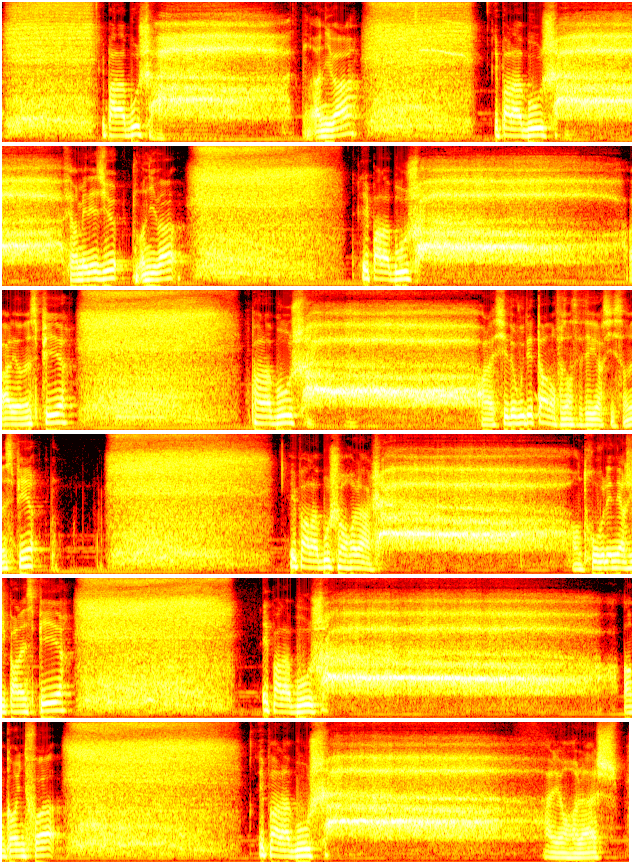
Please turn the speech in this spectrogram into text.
et par la bouche, on y va. Et par la bouche, fermez les yeux, on y va. Et par la bouche, Allez, on inspire. Par la bouche. Voilà, essayez de vous détendre en faisant cet exercice. On inspire. Et par la bouche, on relâche. On trouve l'énergie par l'inspire. Et par la bouche. Encore une fois. Et par la bouche. Allez, on relâche.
